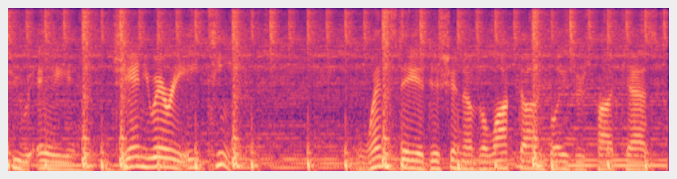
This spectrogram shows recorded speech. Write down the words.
to a January 18th, Wednesday edition of the Locked On Blazers podcast.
